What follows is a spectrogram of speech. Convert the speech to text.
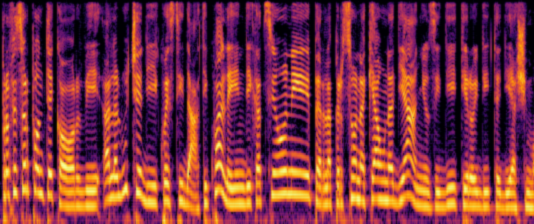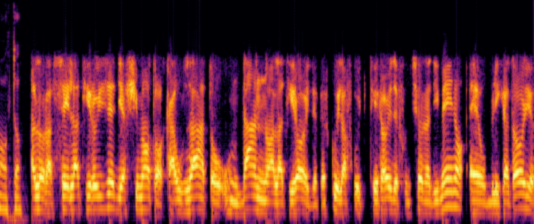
Professor Pontecorvi, alla luce di questi dati, quali indicazioni per la persona che ha una diagnosi di tiroidite di Hashimoto? Allora, se la tiroidite di Hashimoto ha causato un danno alla tiroide per cui la tiroide funziona di meno, è obbligatorio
